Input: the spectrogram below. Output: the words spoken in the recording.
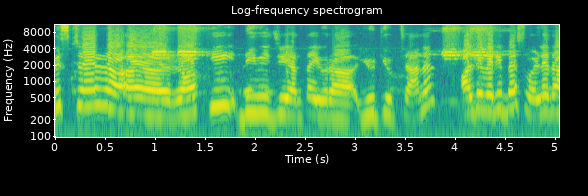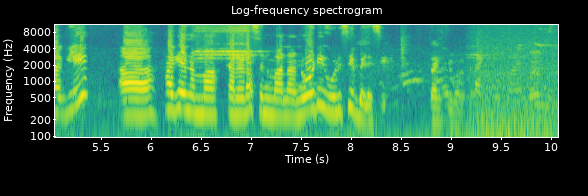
mister Rocky D V G ಅಂತ ಇವರ YouTube channel all the very best ಒಳ್ಳೇದಾಗ್ಲಿ. ಹಾಗೆ ನಮ್ಮ ಕನ್ನಡ ಸಿನಿಮಾನ ನೋಡಿ ಉಳಿಸಿ ಬೆಳೆಸಿ. ಥ್ಯಾಂಕ್ ಯು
